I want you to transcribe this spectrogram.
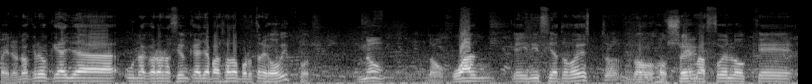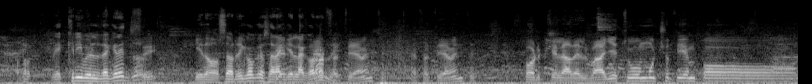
pero no creo que haya una coronación que haya pasado por tres obispos. No, Don Juan, que inicia todo esto, don José José. Mazuelo, que escribe el decreto, Sí. y don José Rico, que será quien la corone. Efectivamente, efectivamente. porque la del Valle estuvo mucho tiempo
